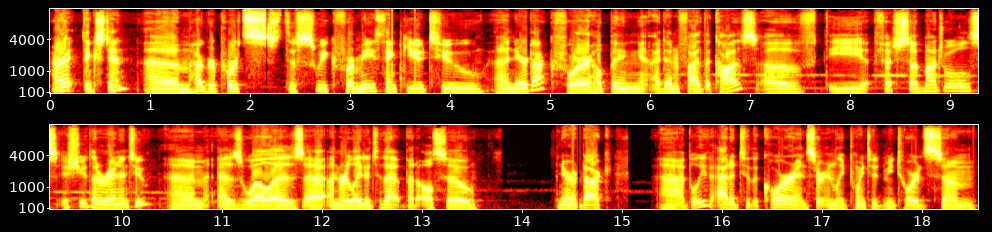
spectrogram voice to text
All right, thanks, Dan. Um, hug reports this week for me. Thank you to uh, Neradoc for helping identify the cause of the fetch submodules issue that I ran into, um, as well as uh, unrelated to that, but also Neradoc, uh, I believe, added to the core and certainly pointed me towards some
